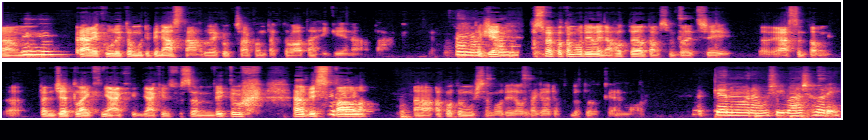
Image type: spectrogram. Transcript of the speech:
um, mm-hmm. právě kvůli tomu, kdyby nás náhodou jako třeba kontaktovala ta hygiena a tak. Ano, Takže ano. to jsme potom odjeli na hotel, tam jsme byli tři, eh, já jsem tam ten jetlag nějak, nějakým způsobem vytuch, vyspal a, a potom už jsem odjel takhle do, do toho Kenmore. Kenmore, užíváš hory.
